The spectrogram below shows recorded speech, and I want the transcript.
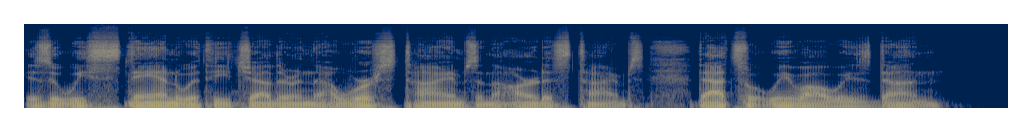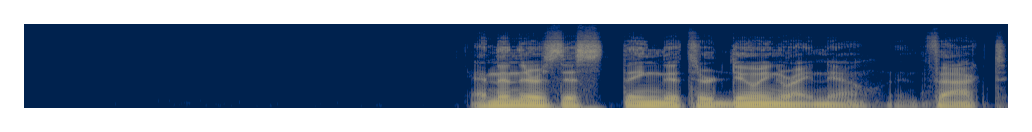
Is that we stand with each other in the worst times and the hardest times. That's what we've always done. And then there's this thing that they're doing right now. In fact,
